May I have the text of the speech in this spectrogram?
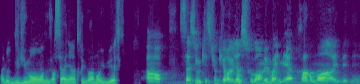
à l'autre bout du monde, ou j'en sais rien, un truc vraiment ubuesque? Alors, ça, c'est une question qui revient souvent, mais moi, il m'est rarement arrivé des,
